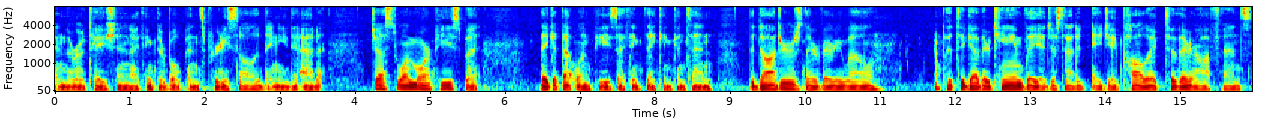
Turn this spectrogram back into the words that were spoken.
in the rotation. I think their bullpen's pretty solid. They need to add just one more piece, but they get that one piece. I think they can contend. The Dodgers, they're very well put together team. They just added AJ Pollock to their offense.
